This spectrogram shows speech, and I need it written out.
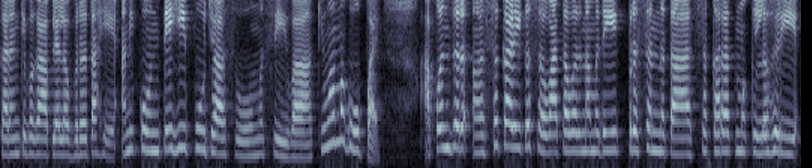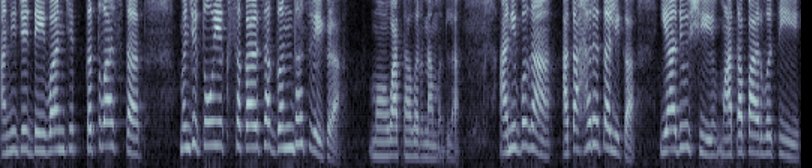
कारण की बघा आपल्याला व्रत आहे आणि कोणतेही पूजा असो मग सेवा किंवा मग उपाय. आपण जर सकाळी कसं वातावरणामध्ये एक प्रसन्नता सकारात्मक लहरी आणि जे देवांचे तत्व असतात म्हणजे तो एक सकाळचा गंधच वेगळा म वातावरणामधला. आणि बघा आता हरतालिका या दिवशी माता पार्वती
